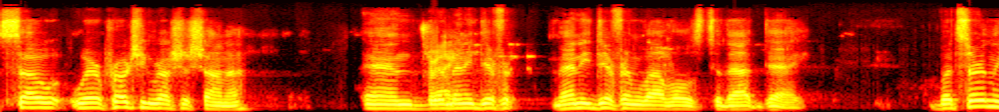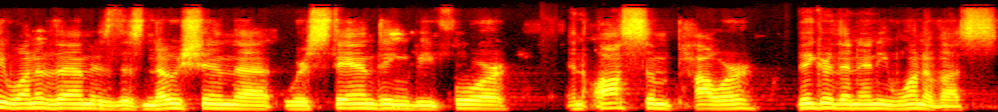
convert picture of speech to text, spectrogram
So we're approaching Rosh Hashanah, and there are many different many different levels to that day. But certainly one of them is this notion that we're standing before an awesome power bigger than any one of us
